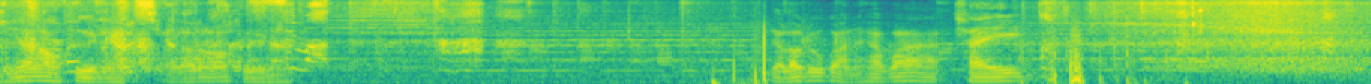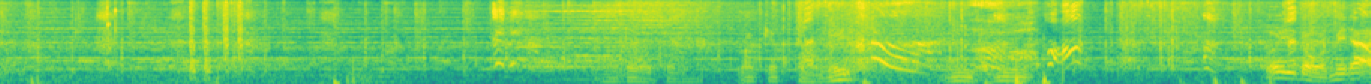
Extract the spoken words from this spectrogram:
อันนี้เราคืนนะครัเดี๋ยวเราต้องเอาคืนนะ เดี๋ยวเราดูก่อนนะครับว่าใช้เราโดดกันเราเก็บของเฮ้ยเฮ้ย โดดไม่ได้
